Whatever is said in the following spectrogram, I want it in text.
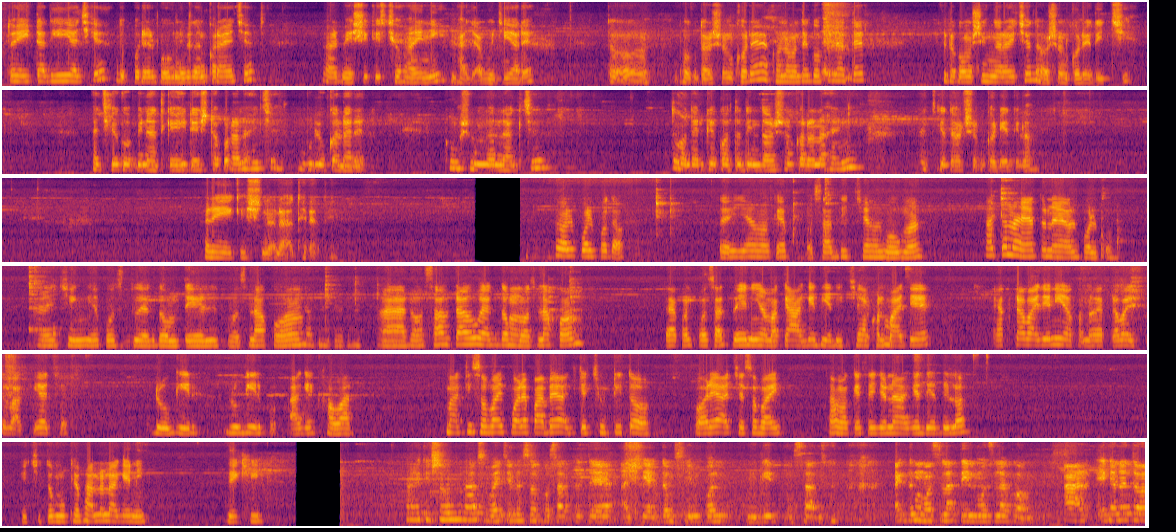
তো এইটা দিয়েই আজকে দুপুরের ভোগ নিবেদন করা হয়েছে। আর বেশি কিছু হয়নি, ভাজা ভুজি আরে। তো ভোগ দর্শন করে এখন আমাদের গোপীনাথের এরকম সিঙ্গার হয়েছে দর্শন করে দিচ্ছি। আজকে গোপীনাথকে এই ড্রেসটা পরানো হয়েছে, ব্লু কালারের। খুব সুন্দর লাগছে। তোমাদেরকে কতদিন দর্শন করানো হয়নি? আজকে দর্শন করিয়ে দিলাম। হরে কৃষ্ণ, রাধে রাধে। অল্প অল্প দাও। তো এই যে আমাকে প্রসাদ দিচ্ছে আমার বৌমা। এত না এত না অল্প অল্প। আর ঝিঙে পোস্ত একদম তেল, মশলা কম। আর রসাটাও একদম মশলা কম। এখন প্রসাদ পেয়ে নিয়ে আমাকে আগে দিয়ে দিচ্ছে। এখন বাজে একটা বাজেনি এখনও একটা বাজতে বাকি আছে। রুগীর রুগীর আগে খাওয়ার। বাকি সবাই পরে পাবে আজকে ছুটি তো। পরে আছে সবাই। আমাকে সেই জন্য আগে দিয়ে দিল। কিছু তো মুখে ভালো লাগেনি। দেখি। হরে কৃষ্ণ বন্ধুরা, সবাই চলে সব প্রসাদ পেতে আজকে একদম সিম্পল মুরগির প্রসাদ। একদম মশলা তেল মশলা কম। আর এখানে তো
